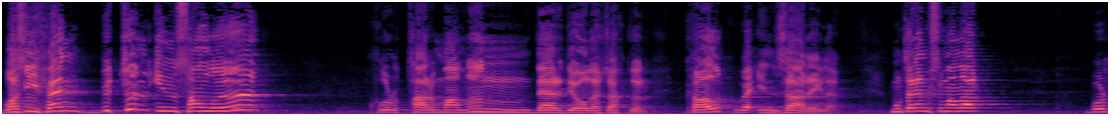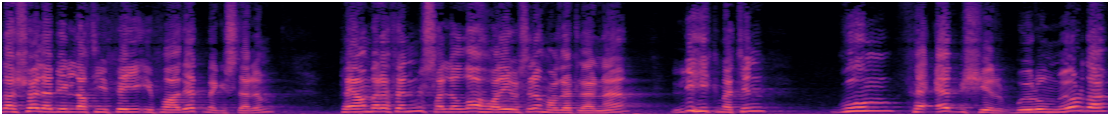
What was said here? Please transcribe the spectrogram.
Vazifen bütün insanlığı kurtarmanın derdi olacaktır. Kalk ve inzar eyle. Muhterem Müslümanlar, burada şöyle bir latifeyi ifade etmek isterim. Peygamber Efendimiz sallallahu aleyhi ve sellem hazretlerine li hikmetin gum fe ebşir buyurulmuyor da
